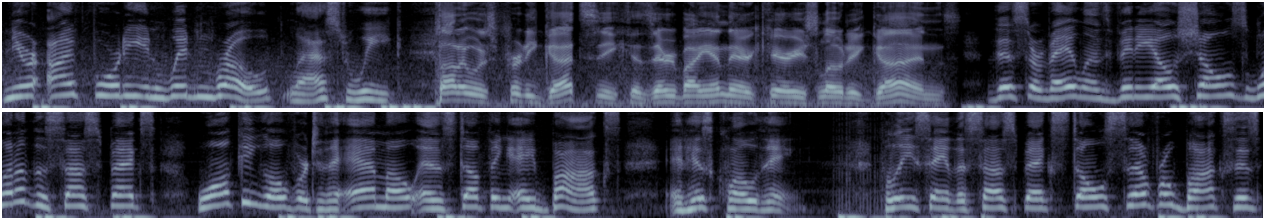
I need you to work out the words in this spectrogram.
near I 40 and Whitten Road last week. Thought it was pretty gutsy because everybody in there carries loaded guns. This surveillance video shows one of the suspects walking over to the ammo and stuffing a box in his clothing. Police say the suspect stole several boxes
